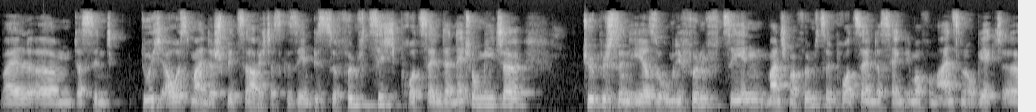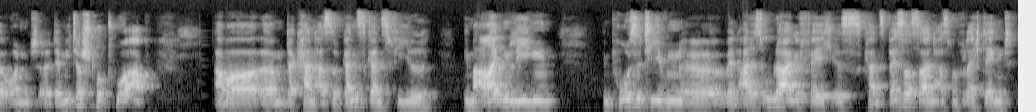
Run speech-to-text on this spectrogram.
weil ähm, das sind durchaus mal in der Spitze, habe ich das gesehen, bis zu 50 Prozent der Nettomiete. Typisch sind eher so um die 5, 10, manchmal 15 Prozent. Das hängt immer vom einzelnen Objekt äh, und äh, der Mieterstruktur ab. Aber ähm, da kann also ganz, ganz viel im Argen liegen. Im Positiven, äh, wenn alles umlagefähig ist, kann es besser sein, als man vielleicht denkt.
